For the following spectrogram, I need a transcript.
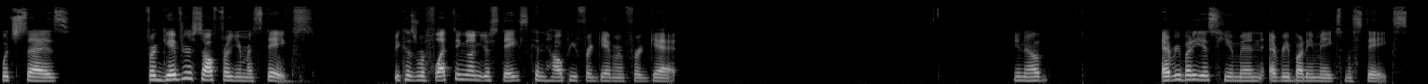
which says, forgive yourself for your mistakes because reflecting on your mistakes can help you forgive and forget. You know, everybody is human, everybody makes mistakes.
